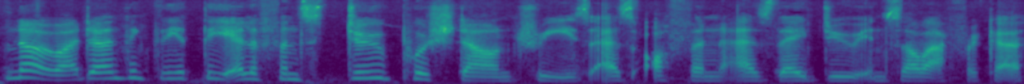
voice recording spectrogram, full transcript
No, I don't think that the elephants do push down trees as often as they do in South Africa.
